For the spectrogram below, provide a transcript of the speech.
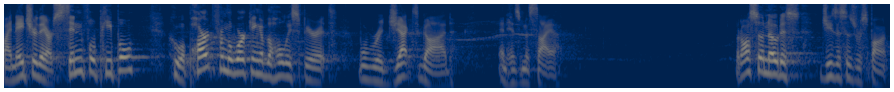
By nature, they are sinful people who, apart from the working of the Holy Spirit, will reject God and his Messiah. But also notice Jesus' response.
